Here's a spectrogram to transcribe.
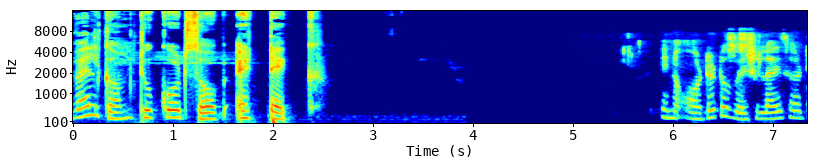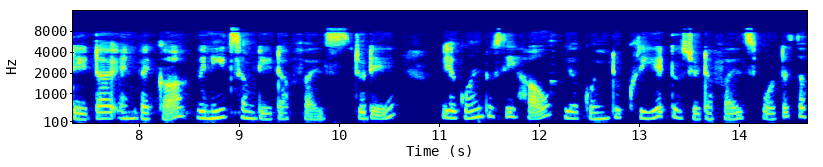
Welcome to Codezorb EdTech. In order to visualize our data in Weka, we need some data files. Today, we are going to see how we are going to create those data files, what is the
